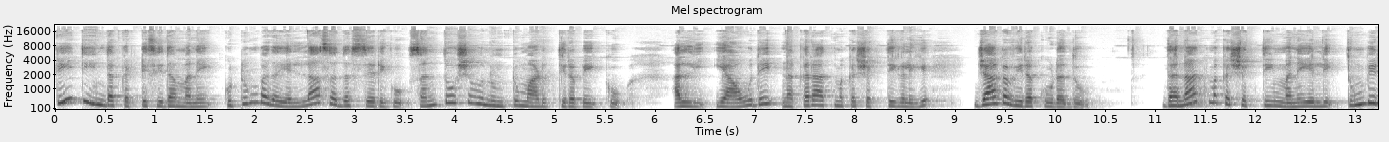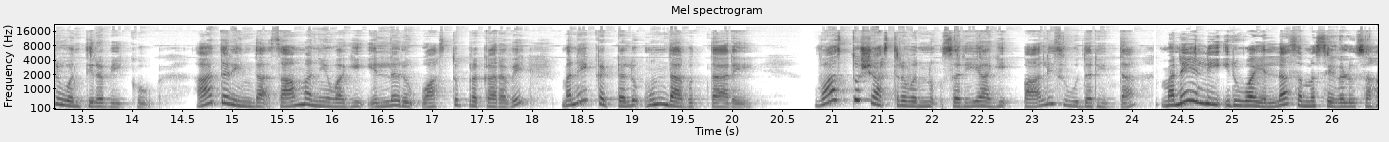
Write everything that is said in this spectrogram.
ಪ್ರೀತಿಯಿಂದ ಕಟ್ಟಿಸಿದ ಮನೆ ಕುಟುಂಬದ ಎಲ್ಲ ಸದಸ್ಯರಿಗೂ ಸಂತೋಷವನ್ನುಂಟು ಮಾಡುತ್ತಿರಬೇಕು. ಅಲ್ಲಿ ಯಾವುದೇ ನಕಾರಾತ್ಮಕ ಶಕ್ತಿಗಳಿಗೆ ಜಾಗವಿರಕೂಡದು. ಧನಾತ್ಮಕ ಶಕ್ತಿ ಮನೆಯಲ್ಲಿ ತುಂಬಿರುವಂತಿರಬೇಕು. ಆದ್ದರಿಂದ ಸಾಮಾನ್ಯವಾಗಿ ಎಲ್ಲರೂ ವಾಸ್ತು ಪ್ರಕಾರವೇ ಮನೆ ಕಟ್ಟಲು ಮುಂದಾಗುತ್ತಾರೆ. ವಾಸ್ತುಶಾಸ್ತ್ರವನ್ನು ಸರಿಯಾಗಿ ಪಾಲಿಸುವುದರಿಂದ ಮನೆಯಲ್ಲಿ ಇರುವ ಎಲ್ಲ ಸಮಸ್ಯೆಗಳು ಸಹ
